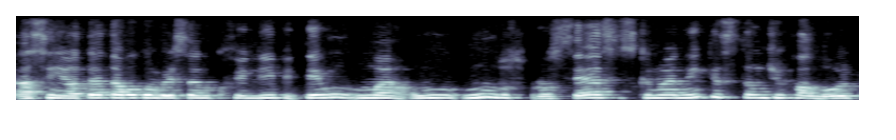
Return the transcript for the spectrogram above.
Assim, eu até estava conversando com o Felipe, tem uma, um, um dos processos que não é nem questão de valor.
